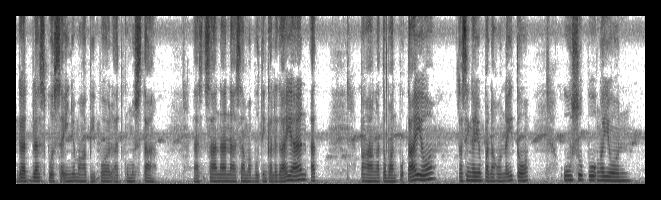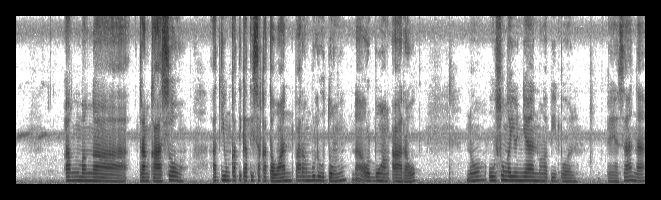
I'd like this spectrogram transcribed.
God bless po sa inyo mga people at kumusta? Sana nasa mabuting kalagayan at pangangatawan po tayo. Kasi ngayong panahon na ito, uso po ngayon ang mga trangkaso at yung katikati sa katawan, parang bulutong na or bungang araw. No? Uso ngayon yan mga people. Kaya sana,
